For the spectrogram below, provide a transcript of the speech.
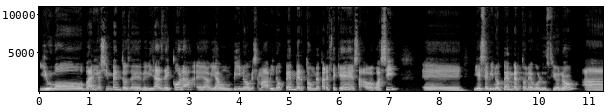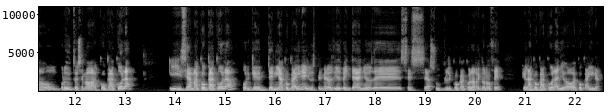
Y hubo varios inventos de bebidas de cola. Eh, había un vino que se llamaba vino Pemberton, me parece que es, o algo así. Eh, y ese vino Pemberton evolucionó a un producto que se llamaba Coca-Cola. Y se llama Coca-Cola porque tenía cocaína y los primeros 10-20 años de se, se Coca-Cola reconoce que la Coca-Cola llevaba cocaína.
